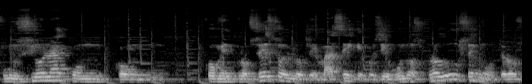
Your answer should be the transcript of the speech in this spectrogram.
funciona con, con, con, el proceso de los demás ejes, pues si unos producen, otros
